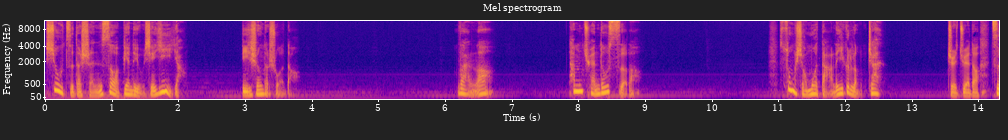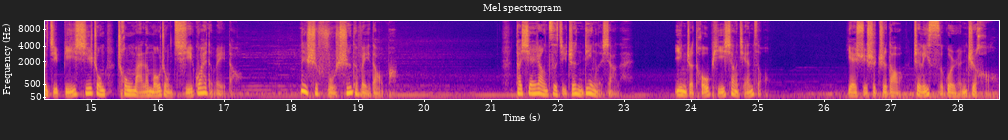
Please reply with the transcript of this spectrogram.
秀子的神色变得有些异样，低声的说道：“晚了，他们全都死了。”宋小沫打了一个冷战，只觉得自己鼻息中充满了某种奇怪的味道，那是腐尸的味道吗？他先让自己镇定了下来，硬着头皮向前走。也许是知道这里死过人之后。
